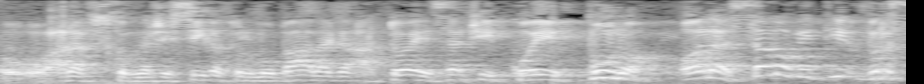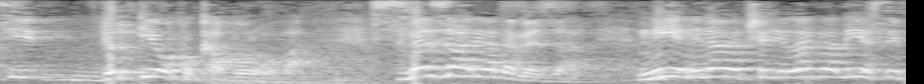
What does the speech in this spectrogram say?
u arapskom, znači sigatul mubalaga, a to je znači koje je puno, ona samo vrti, vrsi, vrti oko kaburova. S mezarja na mezar. Nije ni navečer ni legla, nije se ni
